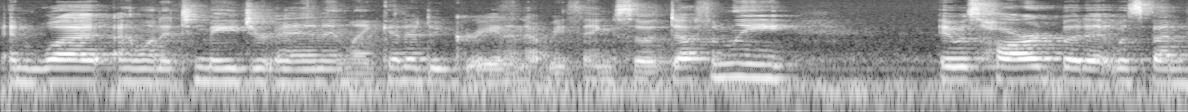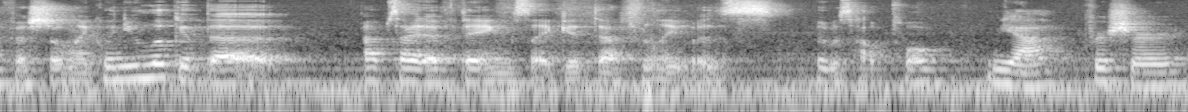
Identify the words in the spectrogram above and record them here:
and what I wanted to major in and like get a degree in and everything. So it definitely it was hard, but it was beneficial. Like when you look at the upside of things, like it definitely was it was helpful. Yeah, for sure.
